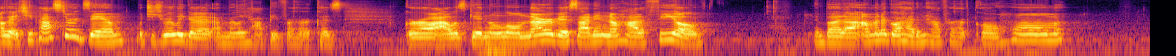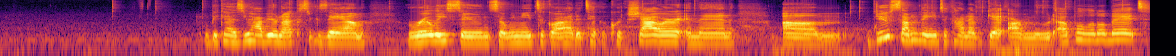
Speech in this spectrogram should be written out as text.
Okay, she passed her exam, which is really good. I'm really happy for her because girl, I was getting a little nervous. I didn't know how to feel. But uh, I'm going to go ahead and have her go home because you have your next exam really soon. So we need to go ahead and take a quick shower and then um, do something to kind of get our mood up a little bit.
